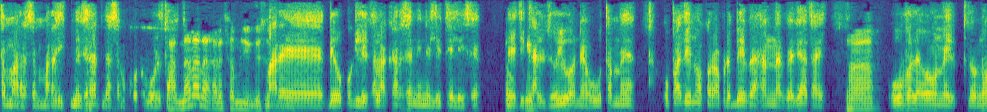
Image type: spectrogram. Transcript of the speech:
તમારા સમ મારા એક મેઘરાજ ના સમ ખોટું બોલતો ના ના ના અરે સમજી ગયો મારે દેવ પગલી કલાકાર છે ને એને લીધેલી છે મેં કાલ જોયું અને હું તમે ઉપાધિ નો કરો આપણે બે ભાઈ હાનના ભેગા થાય હું ભલે હોઉં નહીં નો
